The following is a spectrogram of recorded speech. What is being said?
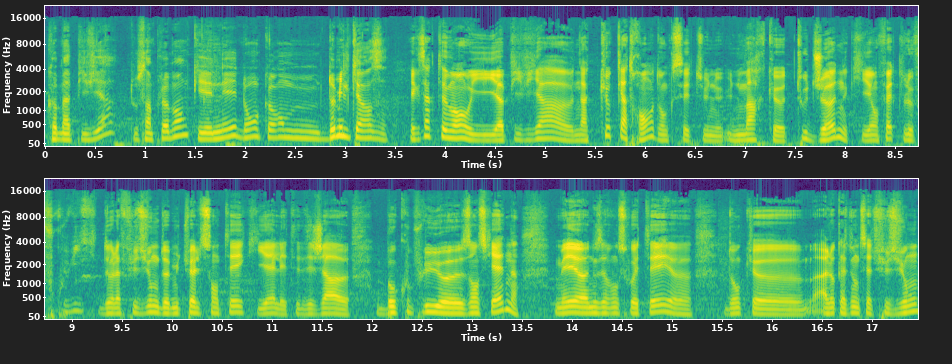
comme Apivia tout simplement qui est né donc en 2015. Exactement, oui. Apivia n'a que 4 ans, donc c'est une, marque toute jeune qui est en fait le fruit de la fusion de Mutuelle Santé qui elle était déjà euh, beaucoup plus euh, ancienne. Mais euh, nous avons souhaité donc à l'occasion de cette fusion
